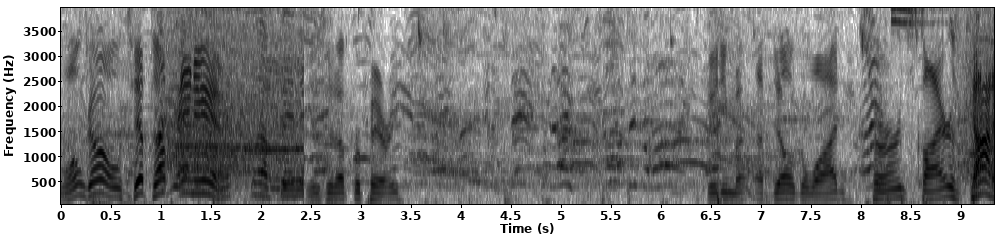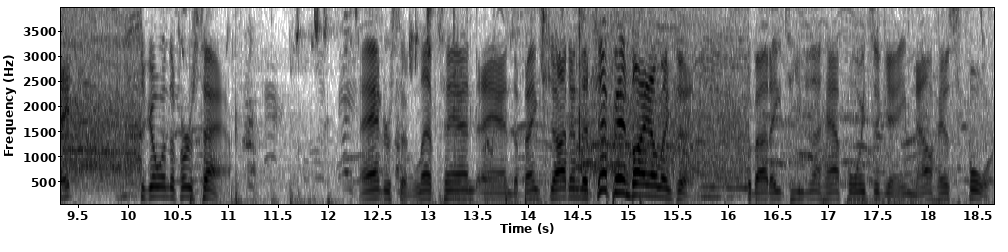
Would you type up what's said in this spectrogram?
won't go. Tipped up and in. Gives it up for Perry. Beating Abdel Gawad. Turns, fires, got it to go in the first half. Anderson, left hand, and the bank shot, and the tip in by Ellington. About 18 and a half points a game, now has four.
